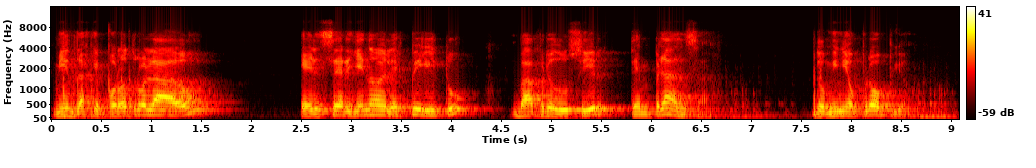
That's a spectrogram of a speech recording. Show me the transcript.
Mientras que por otro lado, el ser lleno del Espíritu va a producir templanza, dominio propio,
